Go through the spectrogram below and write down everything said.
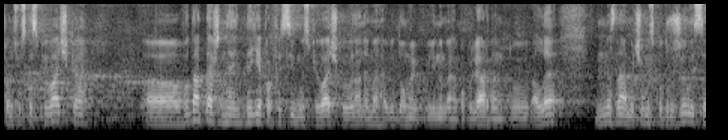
французька співачка. е, Вона теж не, є професійною співачкою, вона не мега відома і не мега популярна. ну, Але не знаю, ми чомусь подружилися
